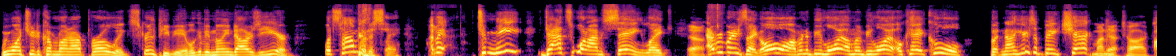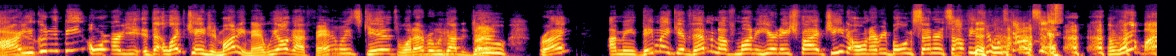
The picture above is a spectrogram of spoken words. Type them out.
We want you to come run our pro league. Screw the PBA. We'll give you a million dollars a year. What's Tom going to say? I mean, to me, that's what I'm saying. Like Yeah. everybody's like, "Oh, I'm going to be loyal. I'm going to be loyal." Okay, cool. But now here's a big check. Money talks. Are yeah. you going to be, or are you that life changing money, man? We all got families, kids, whatever we Mhm. got to do, right. I mean, they might give them enough money here at H5G to own every bowling center in southeastern Wisconsin, and we're gonna buy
